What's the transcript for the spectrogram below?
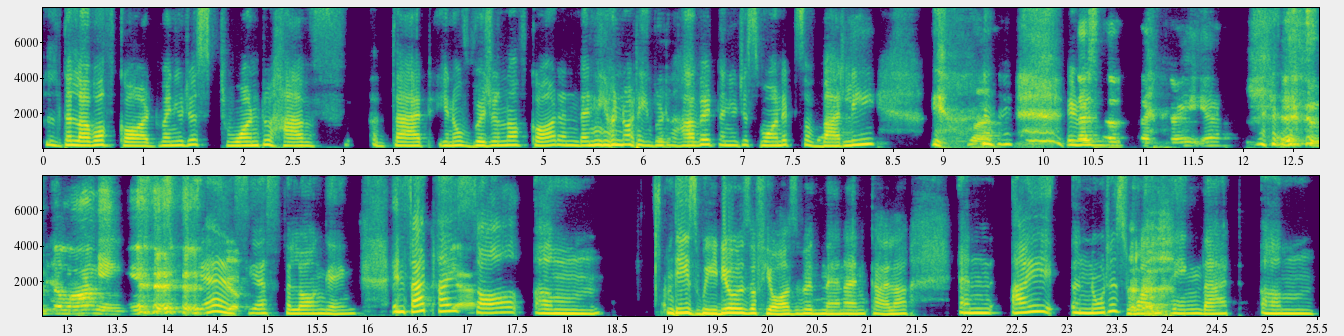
the love of God when you just want to have that you know vision of God and then you're not able to have it, and you just want it so badly it that's, was so, that's great yeah. The longing. Yes yep. yes the longing. In fact i yeah. saw um these videos of yours with Naina and Kaila and i noticed one thing that um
